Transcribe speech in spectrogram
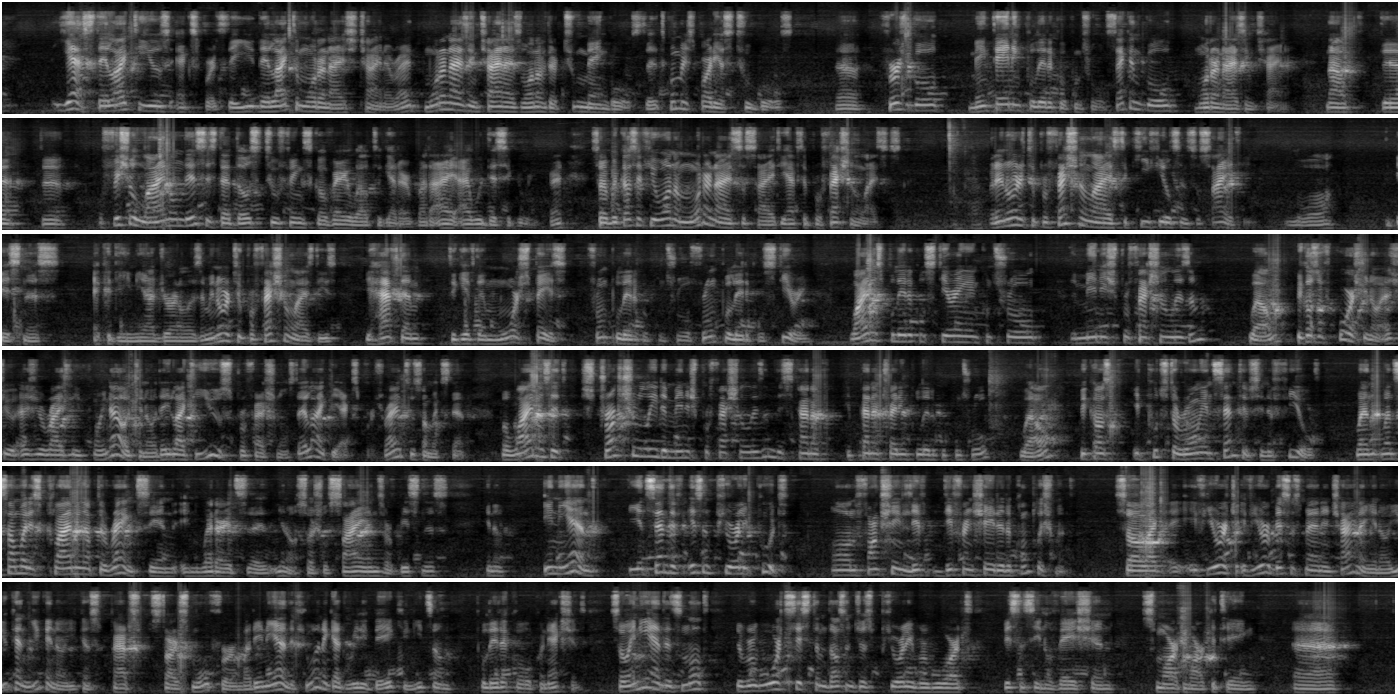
yes, they like to use experts. They they like to modernize China, right? Modernizing China is one of their two main goals. The Communist Party has two goals. Uh, first goal, maintaining political control. Second goal, modernizing China. Now, the the official line on this is that those two things go very well together, but I, I would disagree, right? So, because if you want to modernize society, you have to professionalize society. Okay. But in order to professionalize the key fields in society, law, business, academia, journalism. In order to professionalize these, you have them to give them more space from political control, from political steering. Why does political steering and control diminish professionalism? Well, because of course, you know, as you as you rightly point out, you know, they like to use professionals, they like the experts, right, to some extent. But why does it structurally diminish professionalism, this kind of penetrating political control? Well, because it puts the wrong incentives in the field when when somebody is climbing up the ranks in in whether it's uh, you know social science or business, you know, in the end, the incentive isn't purely put on functioning differentiated accomplishment. So like if you're if you're a businessman in China, you know you can you can you, know, you can perhaps start a small firm, but in the end, if you want to get really big, you need some political connections. So in the end, it's not the reward system doesn't just purely reward business innovation, smart marketing, uh, uh,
